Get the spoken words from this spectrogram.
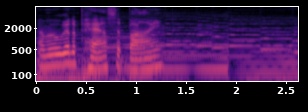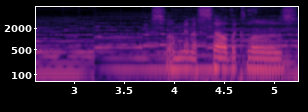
I mean, we're gonna pass it by. So I'm gonna sell the clothes.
